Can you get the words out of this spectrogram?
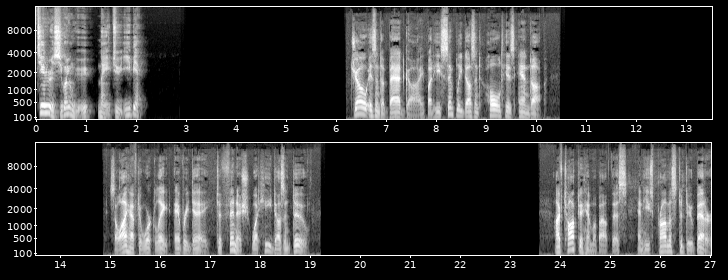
“今日习惯用语”每句一遍。 Joe isn't a bad guy, but he simply doesn't hold his end up. So I have to work late every day to finish what he doesn't do. I've talked to him about this, and he's promised to do better.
